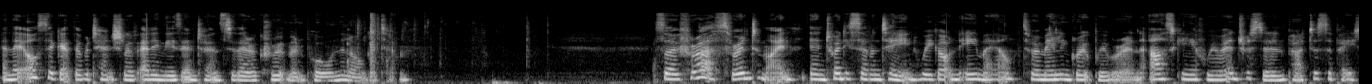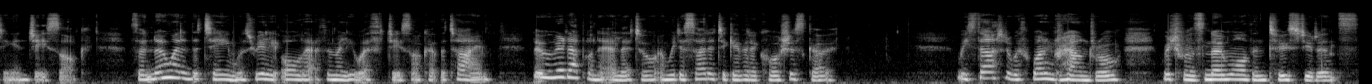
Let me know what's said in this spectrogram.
and they also get the potential of adding these interns to their recruitment pool in the longer term. So for us, for Intermine, in 2017, we got an email to a mailing group we were in asking if we were interested in participating in GSOC. So no one in the team was really all that familiar with GSOC at the time, but we read up on it a little and we decided to give it a cautious go. We started with one ground rule, which was no more than two students.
